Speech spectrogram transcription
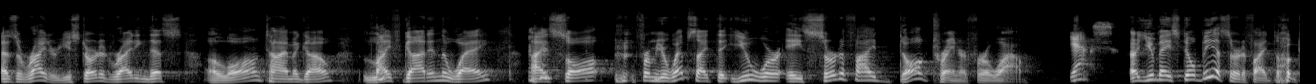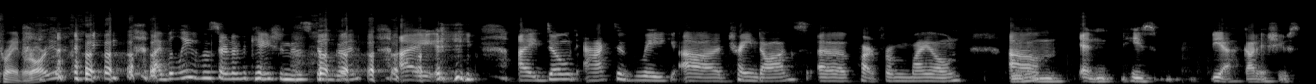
as a writer. You started writing this a long time ago. Life got in the way. Mm-hmm. I saw from your website that you were a certified dog trainer for a while. Yes. Uh, you may still be a certified dog trainer, are you? I believe the certification is still good. I I don't actively uh, train dogs uh, apart from my own, mm-hmm. um, and he's yeah got issues.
